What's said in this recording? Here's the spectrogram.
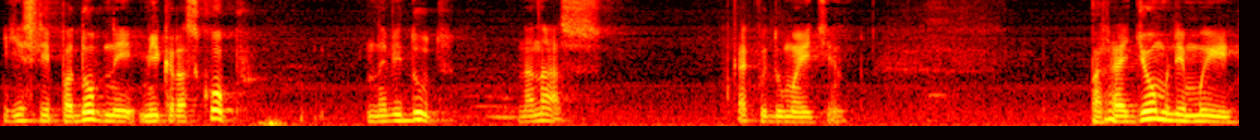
Если подобный микроскоп наведут на нас, как вы думаете, пройдем ли мы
